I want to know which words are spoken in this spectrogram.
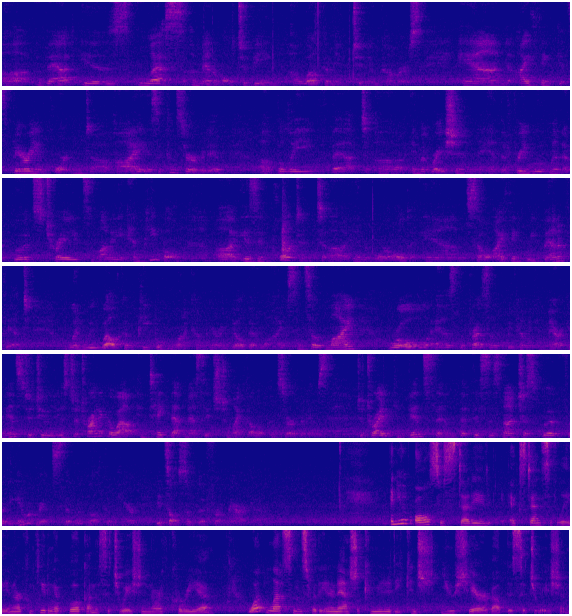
uh, that is less amenable to being uh, welcoming to newcomers. And I think it's very important. Uh, I, as a conservative, uh, believe that uh, immigration and the free movement of goods, trades, money, and people Uh, is important uh, in the world. And so I think we benefit when we welcome people who want to come here and build their lives. And so my role as the president of Becoming an American Institute is to try to go out and take that message to my fellow conservatives, to try to convince them that this is not just good for the immigrants that we welcome here, it's also good for America. And you have also studied extensively and are completing a book on the situation in North Korea. What lessons for the international community can sh you share about this situation?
